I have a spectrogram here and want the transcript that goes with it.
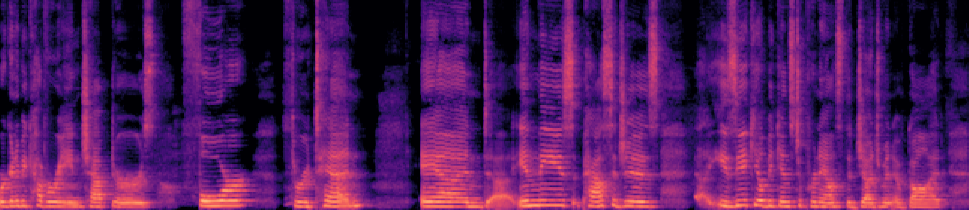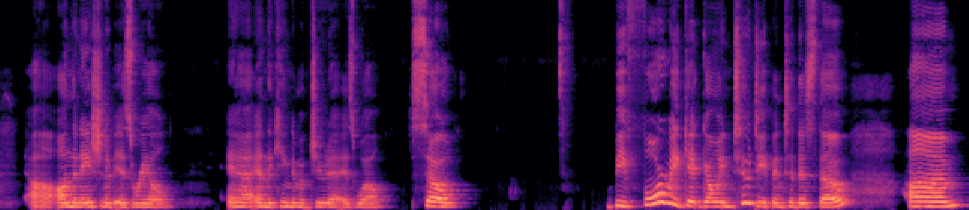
We're going to be covering chapters 4 through 10 and uh, in these passages, uh, Ezekiel begins to pronounce the judgment of God uh, on the nation of Israel and, and the kingdom of Judah as well. So, before we get going too deep into this, though, um,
